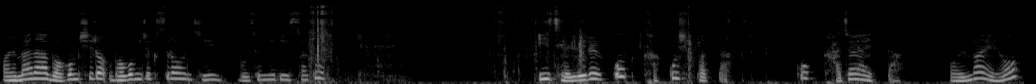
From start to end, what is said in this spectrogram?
얼마나 먹음시러, 먹음직스러운지 무슨 일이 있어도 이 젤리를 꼭 갖고 싶었다. 꼭 가져야 했다. 얼마예요?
